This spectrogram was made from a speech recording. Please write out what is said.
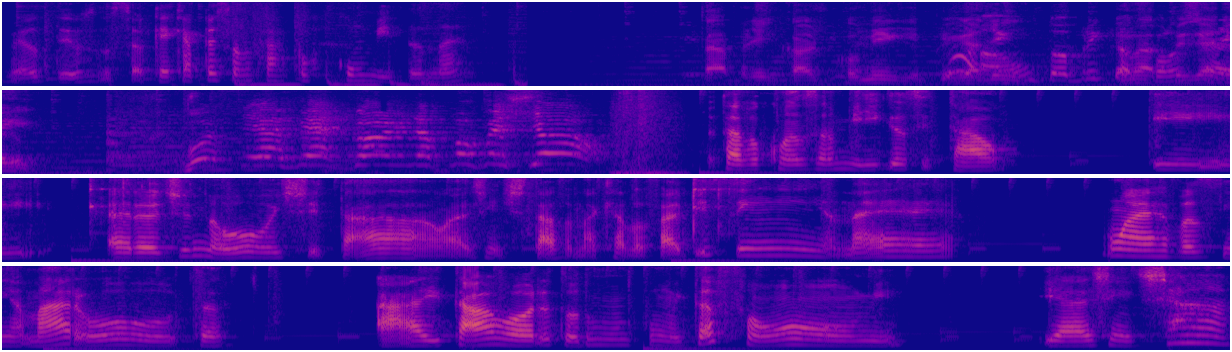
Meu Deus do céu, o que, é que a pessoa não faz por comida, né? Tá brincando comigo? Não, Pegadinho? tô brincando, Toma, pegadinho. Você é vergonha da profissão! Eu tava com as amigas e tal. E era de noite e tal. A gente tava naquela vibezinha, né? Uma ervazinha marota. Aí tá a hora, todo mundo com muita fome. E a gente, ah,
